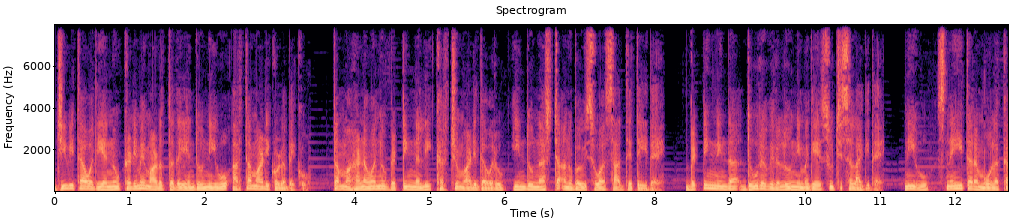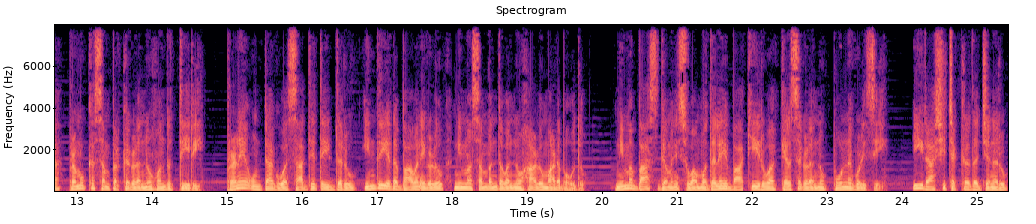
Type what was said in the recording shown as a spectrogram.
ಜೀವಿತಾವಧಿಯನ್ನು ಕಡಿಮೆ ಮಾಡುತ್ತದೆ ಎಂದು ನೀವು ಅರ್ಥ ಮಾಡಿಕೊಳ್ಳಬೇಕು. ತಮ್ಮ ಹಣವನ್ನು ಬೆಟ್ಟಿಂಗ್ನಲ್ಲಿ ಖರ್ಚು ಮಾಡಿದವರು ಇಂದು ನಷ್ಟ ಅನುಭವಿಸುವ ಸಾಧ್ಯತೆ ಇದೆ ಬೆಟ್ಟಿಂಗ್ನಿಂದ ದೂರವಿರಲು ನಿಮಗೆ ಸೂಚಿಸಲಾಗಿದೆ. ನೀವು ಸ್ನೇಹಿತರ ಮೂಲಕ ಪ್ರಮುಖ ಸಂಪರ್ಕಗಳನ್ನು ಹೊಂದುತ್ತೀರಿ. ಪ್ರಣಯ ಉಂಟಾಗುವ ಸಾಧ್ಯತೆ ಇದ್ದರೂ ಇಂದ್ರಿಯದ ಭಾವನೆಗಳು ನಿಮ್ಮ ಸಂಬಂಧವನ್ನು ಹಾಳು ಮಾಡಬಹುದು. ನಿಮ್ಮ ಬಾಸ್ ಗಮನಿಸುವ ಮೊದಲೇ ಬಾಕಿ ಇರುವ ಕೆಲಸಗಳನ್ನು ಪೂರ್ಣಗೊಳಿಸಿ. ಈ ರಾಶಿಚಕ್ರದ ಜನರು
